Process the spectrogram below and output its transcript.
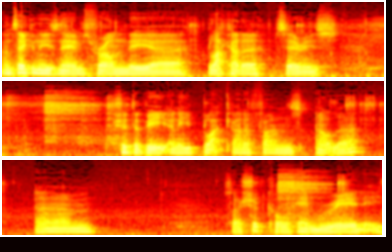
I'm taking these names from the uh, Blackadder series. Should there be any Blackadder fans out there? Um, so I should call him really.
